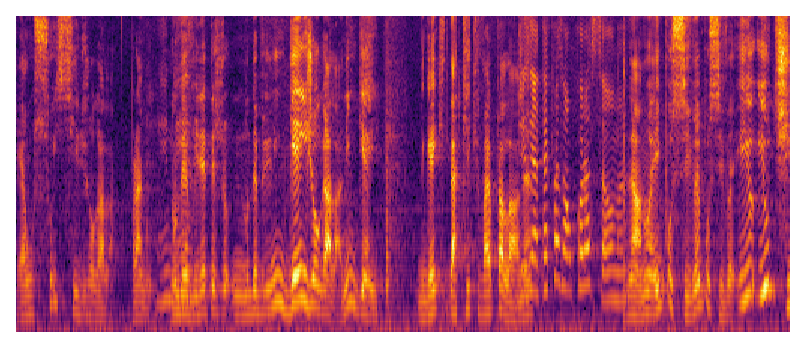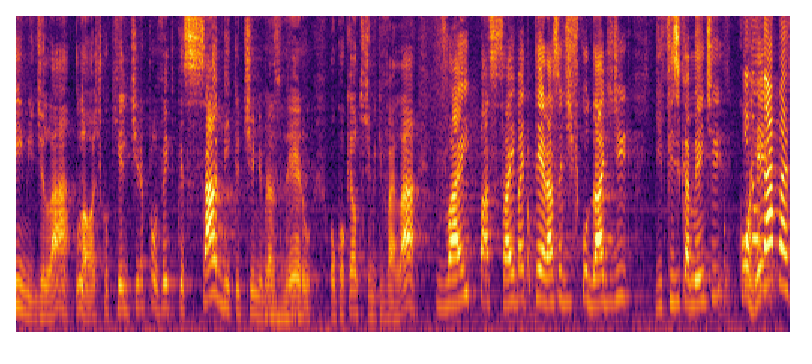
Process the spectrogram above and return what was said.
é um suicídio jogar lá. Pra mim. É não mesmo? deveria ter. Não deveria ninguém jogar lá. Ninguém. Ninguém que- daqui que vai pra lá, Dizem né? até que faz mal pro coração, né? Não, não é impossível, é impossível. E, e o time de lá, lógico que ele tira proveito, porque sabe que o time brasileiro ou qualquer outro time que vai lá vai passar e vai ter essa dificuldade de, de fisicamente correr. E não dá pra.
